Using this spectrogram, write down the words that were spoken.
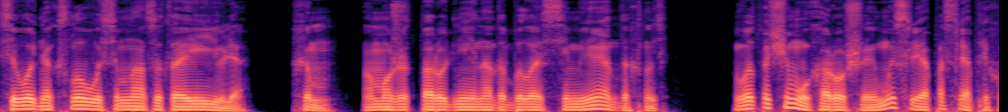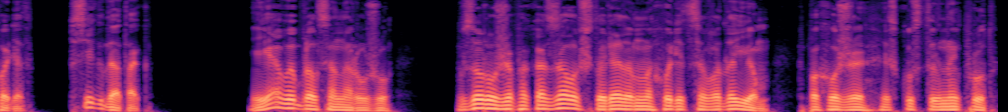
Сегодня, к слову, 17 июля. Хм, а может, пару дней надо было с семьей отдохнуть? Вот почему хорошие мысли опосля приходят. Всегда так. Я выбрался наружу. Взор уже показал, что рядом находится водоем, похоже, искусственный пруд.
